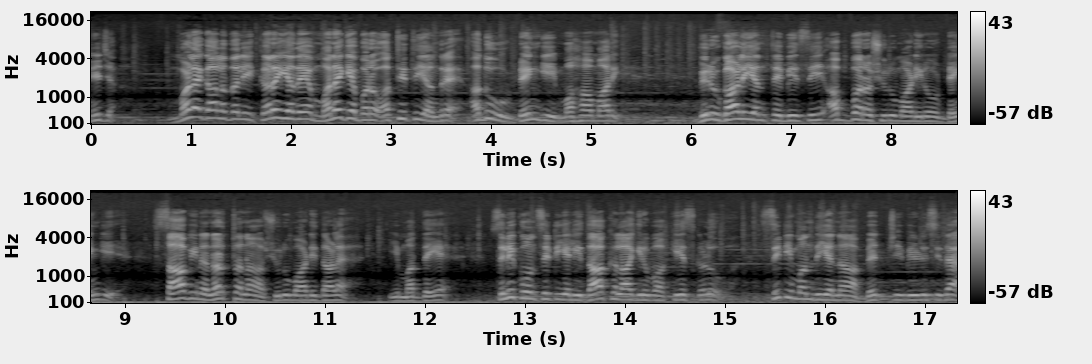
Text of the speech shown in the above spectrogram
ನಿಜ. ಮಳೆಗಾಲದಲ್ಲಿ ಕರೆಯದೆ ಮನೆಗೆ ಬರೋ ಅತಿಥಿ ಅಂದ್ರೆ ಅದು ಡೆಂಗಿ ಮಹಾಮಾರಿ. ಬಿರುಗಾಳಿಯಂತೆ ಬೀಸಿ ಅಬ್ಬರ ಶುರು ಮಾಡಿರೋ ಡೆಂಗಿ ಸಾವಿನ ನರ್ತನ ಶುರು ಮಾಡಿದ್ದಾಳೆ. ಈ ಮಧ್ಯೆಯೇ ಸಿಲಿಕಾನ್ ಸಿಟಿಯಲ್ಲಿ ದಾಖಲಾಗಿರುವ ಕೇಸ್ಗಳು ಸಿಟಿ ಮಂದಿಯನ್ನ ಬೆಚ್ಚಿ ಬೀಳಿಸಿದೆ.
